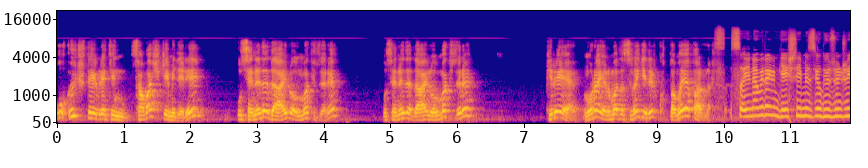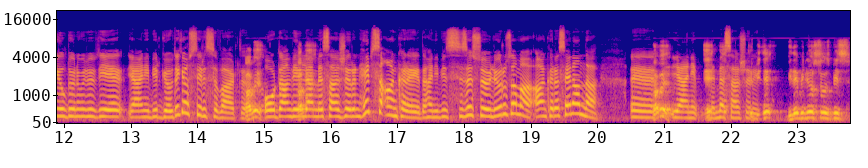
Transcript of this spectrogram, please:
bu üç devletin savaş gemileri bu sene de dahil olmak üzere bu sene de dahil olmak üzere Pire'ye, Mora Yarımadası'na gelir kutlama yaparlar. Sayın Amiralim geçtiğimiz yıl 100. yıl dönümü diye yani bir gövde gösterisi vardı. Tabii, Oradan verilen tabii. mesajların hepsi Ankara'ydı. Hani biz size söylüyoruz ama Ankara sen anla. Ee, Tabii. yani E, mesajları. e, bir, de, bir de biliyorsunuz biz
